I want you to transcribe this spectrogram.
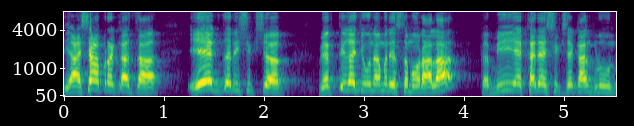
की अशा प्रकारचा एक जरी शिक्षक व्यक्तिगत जीवनामध्ये समोर आला तर मी एखाद्या शिक्षकांकडून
